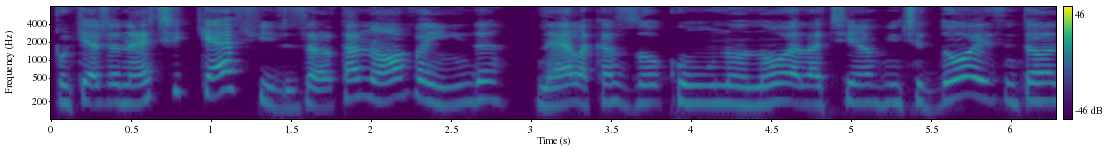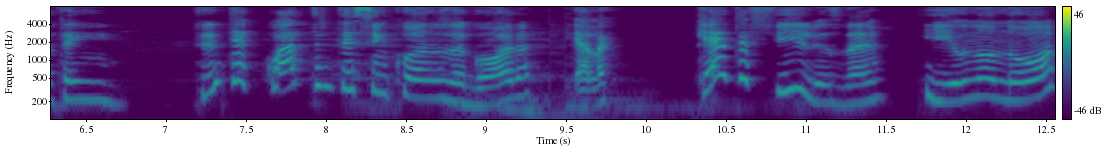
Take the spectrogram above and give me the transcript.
porque a Janete quer filhos, ela tá nova ainda, né? Ela casou com o Nonô, ela tinha 22, então ela tem 34, 35 anos agora. Ela quer ter filhos, né? E o Nonô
